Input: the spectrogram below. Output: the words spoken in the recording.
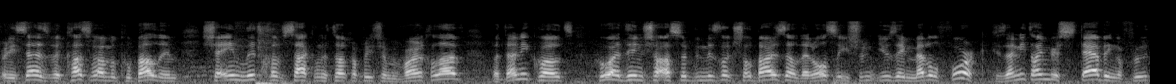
but he says v'kasva mekubalim she'in litchav sakin l'tocha prisha mevarich But then he quotes hu adin shasur b'mizlak shel barzel that also you shouldn't use a metal fork because anytime you're stabbing a fruit,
